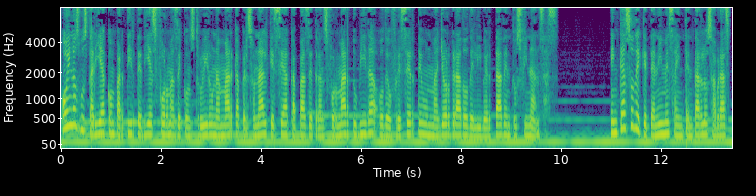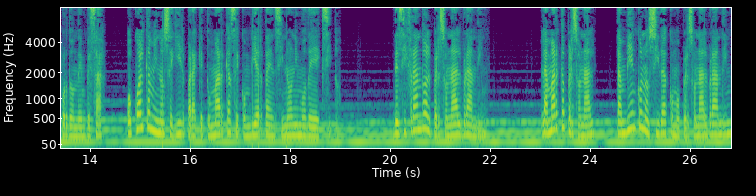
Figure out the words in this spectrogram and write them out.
Hoy nos gustaría compartirte 10 formas de construir una marca personal que sea capaz de transformar tu vida o de ofrecerte un mayor grado de libertad en tus finanzas. En caso de que te animes a intentarlo sabrás por dónde empezar, o cuál camino seguir para que tu marca se convierta en sinónimo de éxito. Descifrando al personal branding. La marca personal, también conocida como personal branding,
